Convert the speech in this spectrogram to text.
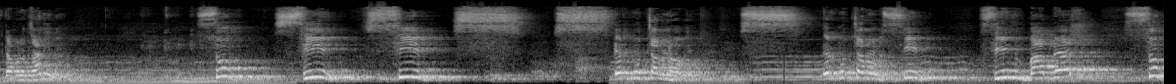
এটা আমরা জানি না। সুব সিন সিন এর উচ্চারণ হবে। এর উচ্চারণ সিন। সিন বা বেশ সুব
